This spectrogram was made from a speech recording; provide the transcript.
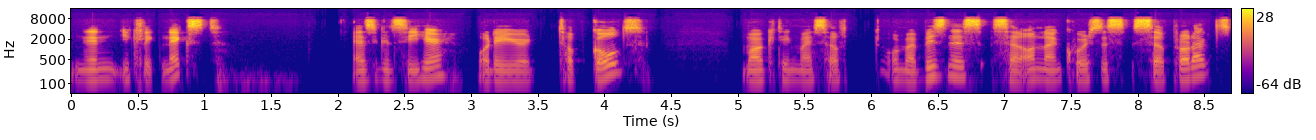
And then you click next. As you can see here, what are your top goals? Marketing myself or my business, sell online courses, sell products.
